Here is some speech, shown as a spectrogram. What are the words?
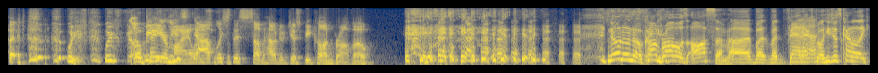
we've we've Go pay your immediately established this somehow to just be Con Bravo. No, no, no. Con Bravo is awesome. Uh, but but Fan Yeah. Expo, he's just kind of like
